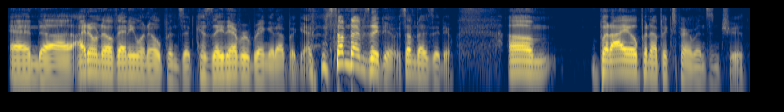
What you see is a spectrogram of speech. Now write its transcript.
And uh, I don't know if anyone opens it because they never bring it up again. Sometimes they do. Sometimes they do. Um, but I open up Experiments in Truth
